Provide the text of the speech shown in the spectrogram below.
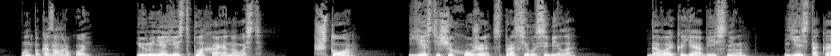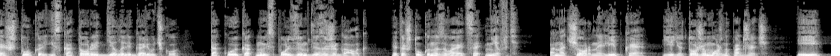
— он показал рукой. «И у меня есть плохая новость». «Что?» «Есть еще хуже?» — спросила Сибила. «Давай-ка я объясню. Есть такая штука, из которой делали горючку, такую, как мы используем для зажигалок. Эта штука называется нефть. Она черная, липкая, ее тоже можно поджечь. И...»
